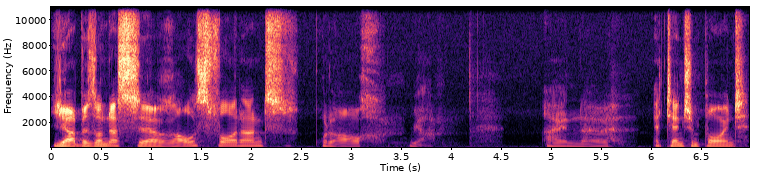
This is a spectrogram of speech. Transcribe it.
Ja, besonders herausfordernd oder auch ja, ein äh, Attention Point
